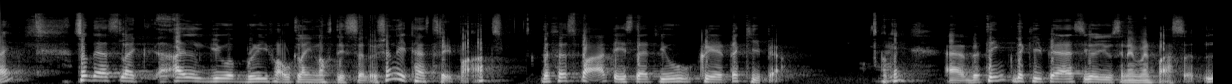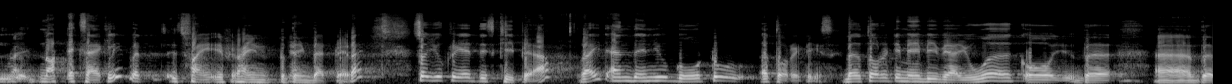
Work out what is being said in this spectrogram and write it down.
right? So there's like, I'll give a brief outline of this solution. It has three parts. The first part is that you create a key pair. Okay, and the think the key pair as your username and password. Right. Not exactly, but it's fine if you're fine to think that way, right? So you create this key pair, right? And then you go to authorities. The authority may be where you work or you, the uh, the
